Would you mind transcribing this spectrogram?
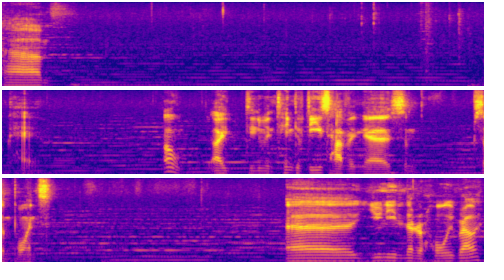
Um. Okay. Oh, I didn't even think of these having uh, some some points. Uh, you need another holy relic.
